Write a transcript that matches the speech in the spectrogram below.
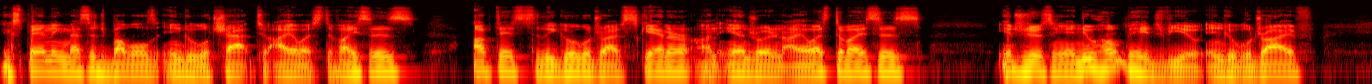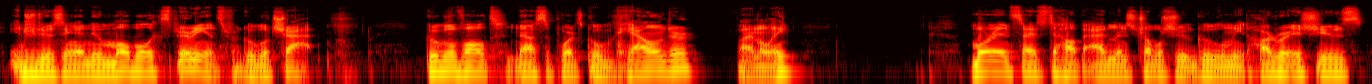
expanding message bubbles in Google Chat to iOS devices, updates to the Google Drive scanner on Android and iOS devices, introducing a new homepage view in Google Drive, introducing a new mobile experience for Google Chat. Google Vault now supports Google Calendar, finally more insights to help admins troubleshoot Google Meet hardware issues,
